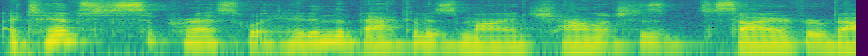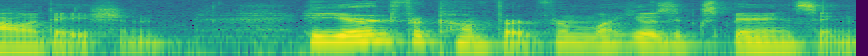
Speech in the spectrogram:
Attempts to suppress what hid in the back of his mind challenged his desire for validation. He yearned for comfort from what he was experiencing,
